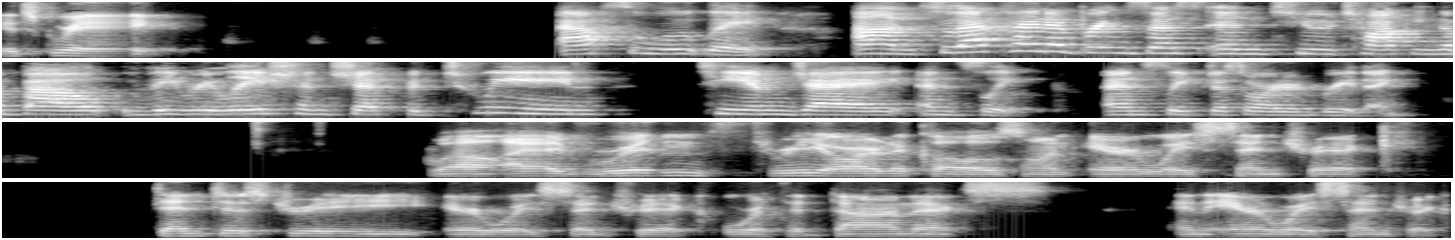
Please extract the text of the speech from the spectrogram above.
it's great. Absolutely. Um, so that kind of brings us into talking about the relationship between TMJ and sleep and sleep disordered breathing. Well, I've written three articles on airway centric dentistry, airway centric orthodontics, and airway centric.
